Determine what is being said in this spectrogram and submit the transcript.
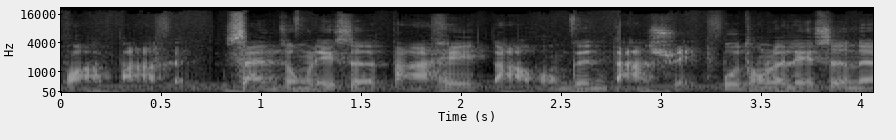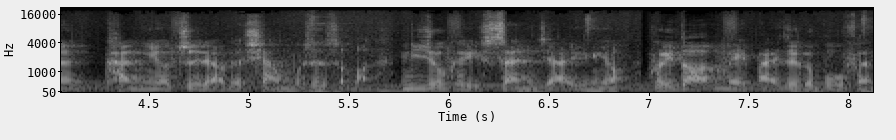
化疤痕。三种镭射打黑、打红跟打水，不同的镭射呢，看你要治疗的项目是什么，你就可以善加运用。回到美白这个部分，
